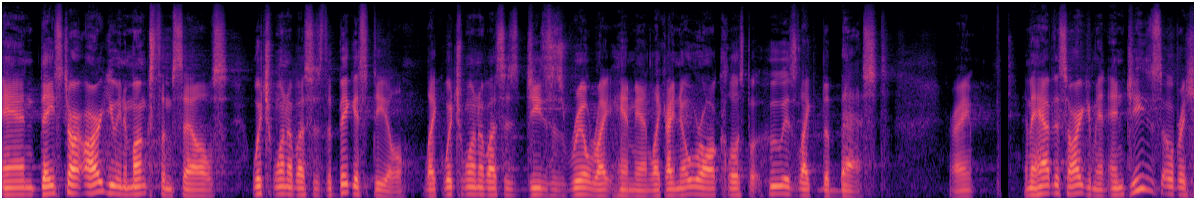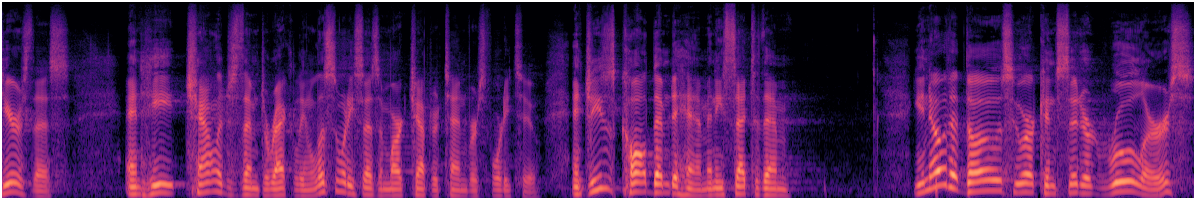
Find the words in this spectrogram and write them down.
And they start arguing amongst themselves which one of us is the biggest deal. Like, which one of us is Jesus' real right hand man. Like, I know we're all close, but who is like the best, right? And they have this argument. And Jesus overhears this and he challenges them directly. And listen to what he says in Mark chapter 10, verse 42. And Jesus called them to him and he said to them, You know that those who are considered rulers,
